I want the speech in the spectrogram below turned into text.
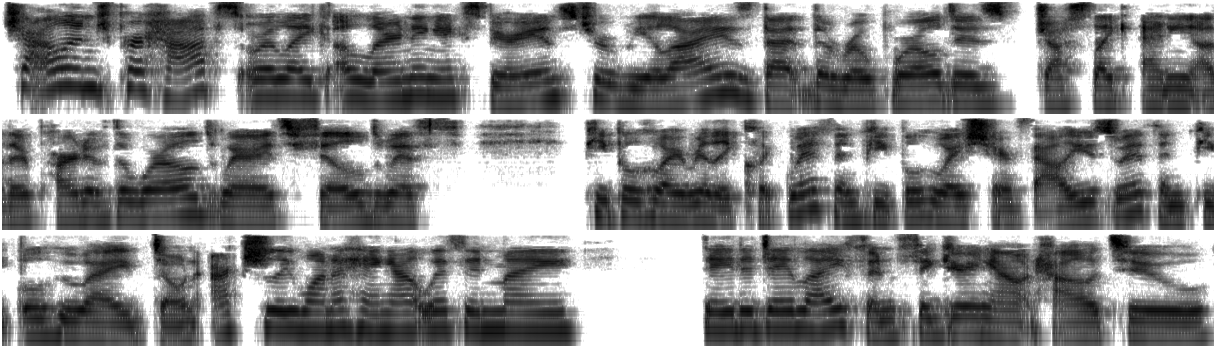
challenge perhaps or like a learning experience to realize that the rope world is just like any other part of the world where it's filled with people who I really click with and people who I share values with and people who I don't actually want to hang out with in my day to day life and figuring out how to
